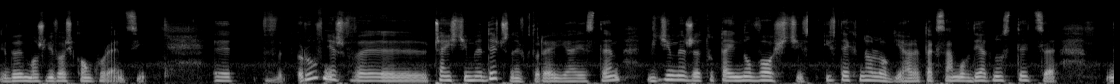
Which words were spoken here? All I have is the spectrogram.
jak gdyby możliwość konkurencji. W- Również w części medycznej, w której ja jestem, widzimy, że tutaj nowości w- i w technologii, ale tak samo w diagnostyce e,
